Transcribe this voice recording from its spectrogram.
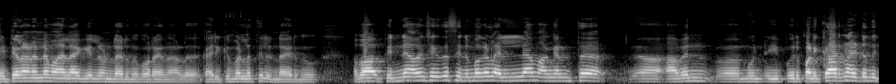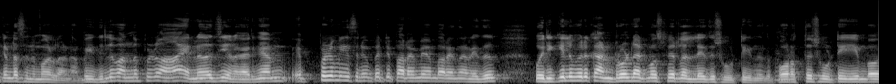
കെട്ടികളാണെന്റെ മാലാഖയിലുണ്ടായിരുന്നു കുറേ നാൾ. കരിക്കും വെള്ളത്തിലുണ്ടായിരുന്നു. അപ്പോൾ പിന്നെ അവൻ ചെയ്ത സിനിമകളെല്ലാം അങ്ങനത്തെ അവൻ ഒരു പണിക്കാരനായിട്ട് നിൽക്കേണ്ട സിനിമകളാണ്. അപ്പോൾ ഇതിൽ വന്നപ്പോഴും ആ എനർജിയാണ്. കാര്യം ഞാൻ എപ്പോഴും ഈ സിനിമയെ പറ്റി പറയുമ്പോൾ ഞാൻ പറയുന്നതാണ് ഇത് ഒരിക്കലും ഒരു കൺട്രോൾഡ് അറ്റ്മോസ്ഫിയറിലല്ല ഇത് ഷൂട്ട് ചെയ്യുന്നത്. പുറത്ത് ഷൂട്ട് ചെയ്യുമ്പോൾ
